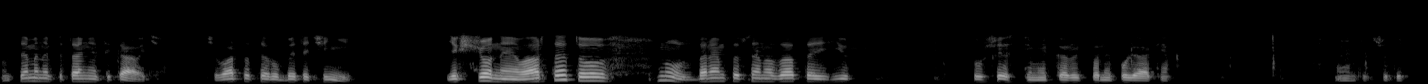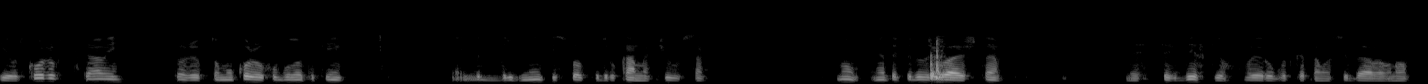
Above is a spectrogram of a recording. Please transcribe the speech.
Оце мене питання цікавить. Чи варто це робити, чи ні. Якщо не варто, то ну, зберемо це все назад та юж ковшистським, як кажуть пани поляки. Тут ще такий от кожух цікавий. Теж в тому кожуху було такий, якби дрібний пісок під руками чувся. Ну, я так підозріваю, що десь цих дисків вироботка там осідала воно.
